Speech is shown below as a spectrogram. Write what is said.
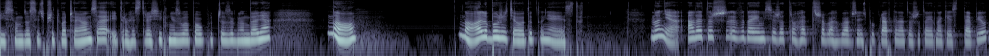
i są dosyć przytłaczające i trochę stresik nie złapał podczas oglądania. No. No, ale Boże Ciało to to nie jest. No nie, ale też wydaje mi się, że trochę trzeba chyba wziąć poprawkę na to, że to jednak jest debiut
